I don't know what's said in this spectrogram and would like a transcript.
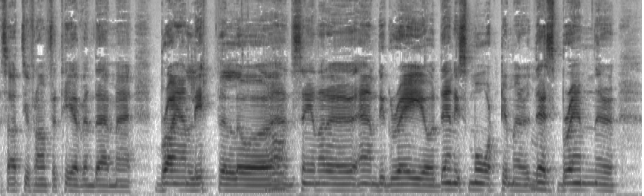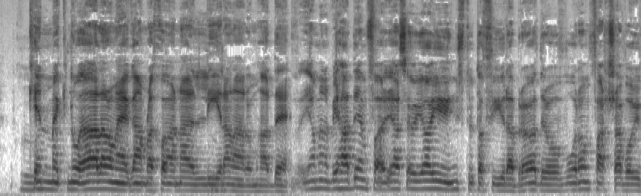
satt ju framför TVn där med Brian Little och mm. senare Andy Gray och Dennis Mortimer, mm. Des Brenner. Mm. Ken McNoy, alla de här gamla sköna lirarna de hade. Jag menar, vi hade en far, alltså jag är ju yngst utav fyra bröder och våran farsa var ju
